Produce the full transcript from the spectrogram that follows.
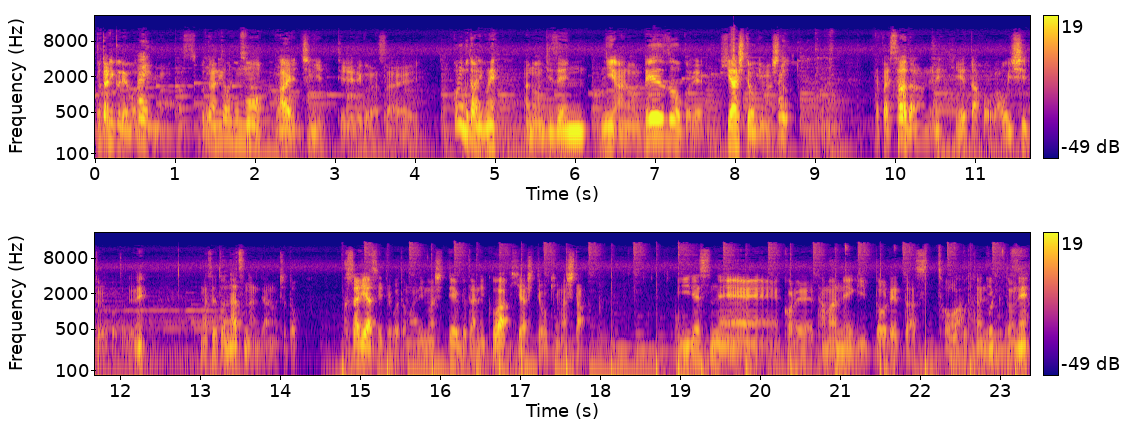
豚肉でございます、豚肉もはいちぎって入れてください。この豚肉ねあの事前にあの冷蔵庫で冷やしておきました、はい。やっぱりサラダなんでね冷えた方が美味しいということでね、まあ、それと夏なんであのちょっと腐りやすいということもありまして豚肉は冷やしておきました。いいですね。これ玉ねぎとレタスと豚肉とね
